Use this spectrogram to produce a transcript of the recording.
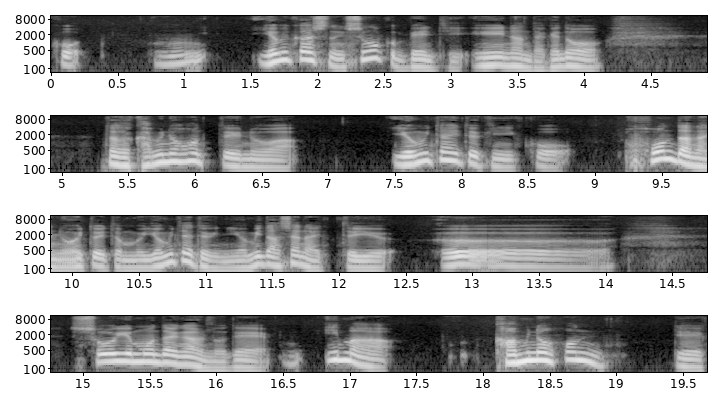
こう、読み返すのにすごく便利なんだけど、ただ紙の本っていうのは、読みたい時にこう、本棚に置いといても読みたい時に読み出せないっていう、うそういう問題があるので、今、紙の本で、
